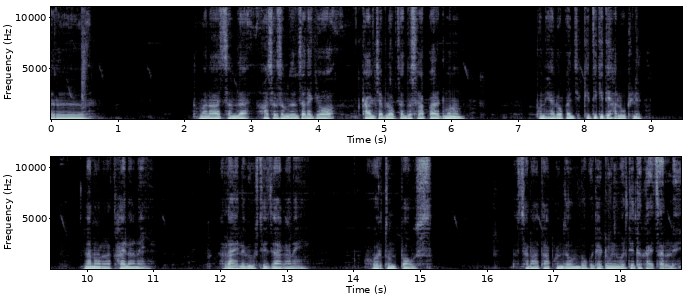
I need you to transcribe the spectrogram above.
तर तुम्हाला समजा असं समजून चला किंवा कालच्या ब्लॉगचा दुसरा पार्ट म्हणून. पण ह्या लोकांचे किती किती हाल उठलेत? जनावराला खायला नाही राहायला व्यवस्थित जागा नाही वरतून पाऊस. चला आता आपण जाऊन बघू त्या टोळीवर तिथं काय चाललं आहे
